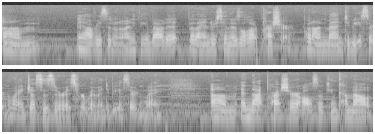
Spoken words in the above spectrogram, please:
um, I obviously don't know anything about it, but I understand there's a lot of pressure put on men to be a certain way, just as there is for women to be a certain way. Um, and that pressure also can come out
